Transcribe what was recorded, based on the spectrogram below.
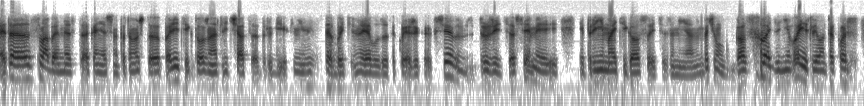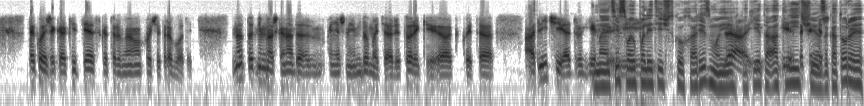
Это слабое место, конечно, потому что политик должен отличаться от других. Не быть, ну, я буду такой же, как все, дружить со всеми и, и принимайте, голосуйте за меня. Ну, почему голосовать за него, если он такой такой же, как и те, с которыми он хочет работать? Ну, тут немножко надо, конечно, им думать о риторике, о какой-то отличия от других. Найти свою политическую харизму и да, какие-то отличия, это, за которые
